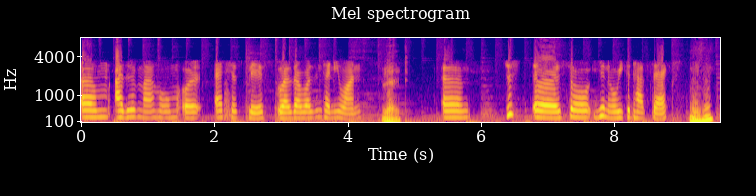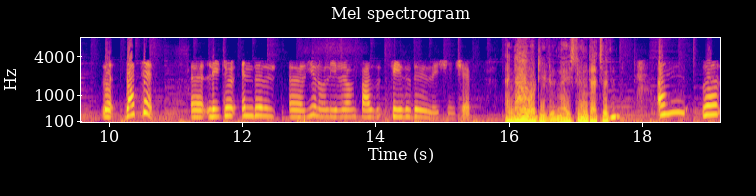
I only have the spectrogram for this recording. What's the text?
um, either at my home or at his place. Well, there wasn't anyone. Right. Um, uh, so, you know, we could have sex. hmm But that's it. Uh, later in the, uh, you know, later on phase, phase of the relationship. And now what are you doing? Are you still in touch with him? Um, well,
